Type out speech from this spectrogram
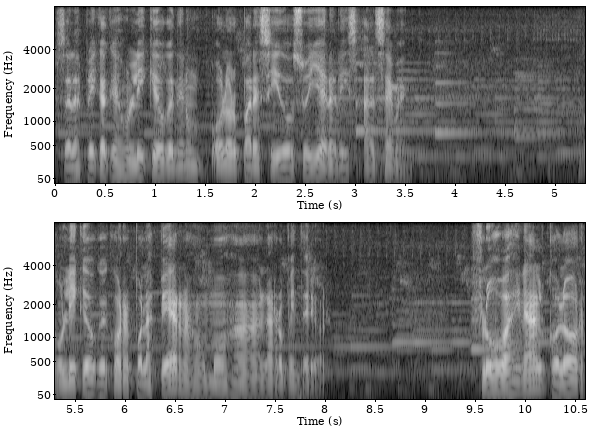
Se le explica que es un líquido que tiene un olor parecido sui generis al semen. Un líquido que corre por las piernas o moja la ropa interior. Flujo vaginal, color,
